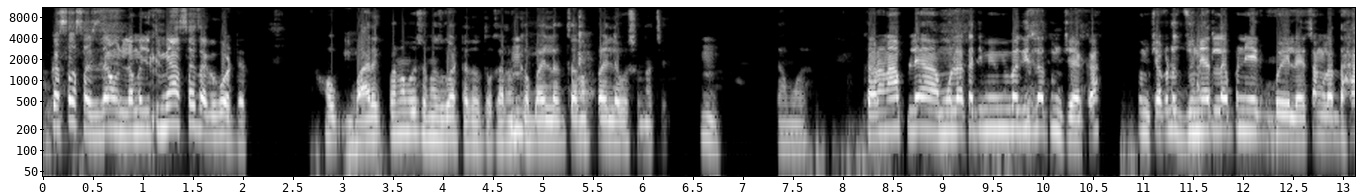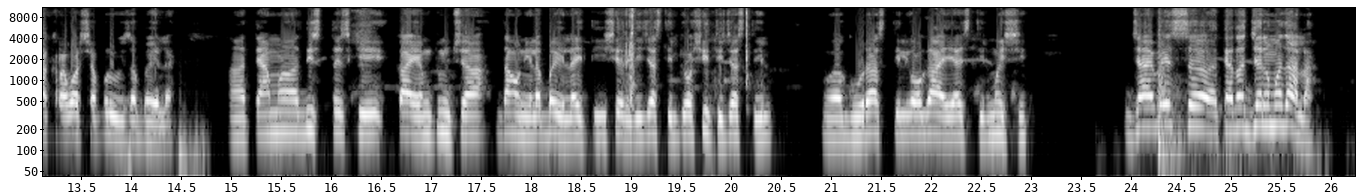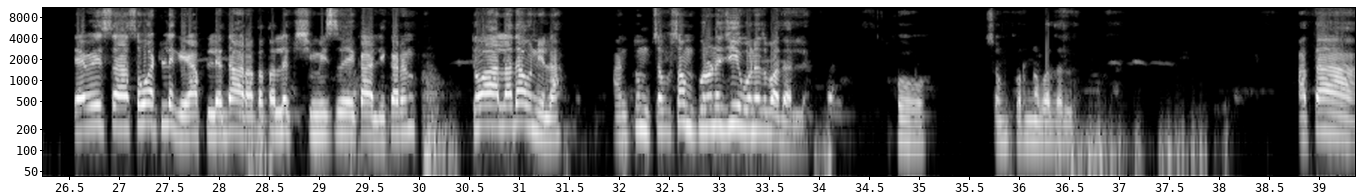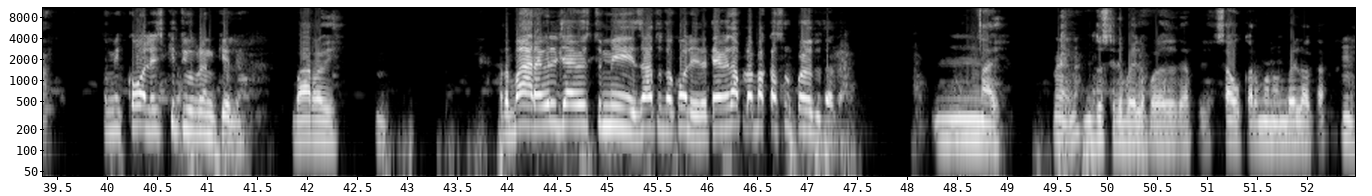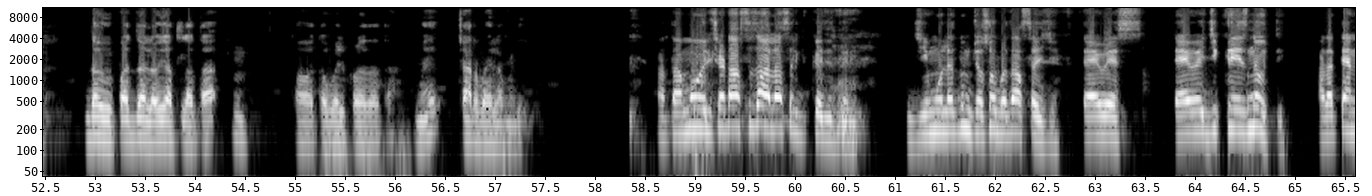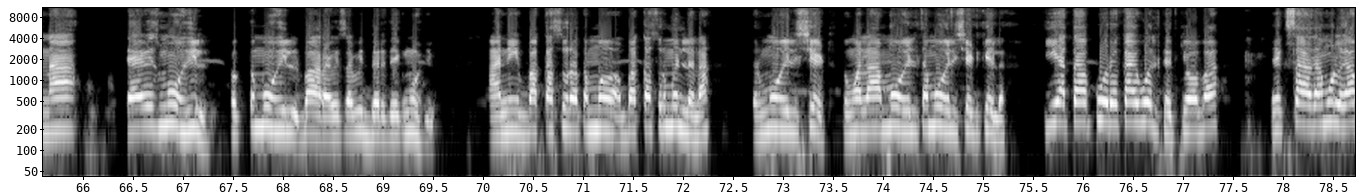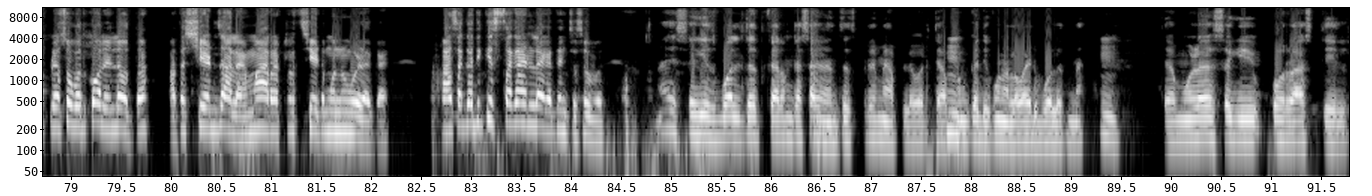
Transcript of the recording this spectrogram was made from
कसं असायचं दावणीला? म्हणजे तुम्ही असायचा का गोट्यात हो बारीकपणापासूनच गोट्यात होतो कारण का. बैलांचा पहिल्यापासूनच आहे. हम्म. त्यामुळे. कारण आपल्या मुलाखती मी मी बघितला तुमच्या एका. तुमच्याकडे जुन्यातला पण एक बैल आहे चांगला दहा अकरा वर्षापूर्वीचा बैल आहे. अं, त्यामुळं दिसतंच की कायम तुमच्या दावणीला बैल आहे ती शर्यतीची असतील किंवा शेतीची असतील गुरं असतील किंवा गायी असतील म्हशी. ज्यावेळेस अं, त्याचा जन्म झाला त्यावेळेस असं वाटलं की आपल्या दारात आता लक्ष्मीच एक आली. कारण तो आला दावणीला आणि तुमचं संपूर्ण जीवनच बदललं. हो हो. संपूर्ण बदललं. आता तुम्ही कॉलेज कितीपर्यंत केलं? बारावी. आता बारावीला ज्यावेळेस तुम्ही जात होता कॉलेजला त्यावेळेस आपला बक्कासूर पळत होता का? हम्म, नाही. नाही ना? दुसरी बैल पळत होते आपली. सावकार म्हणून बैल होता. हम्म. दहावी पास झालो यातला होता. हम्म. तेव्हा तो बैल पळत होता. म्हणजे चार बैलामध्ये. आता मोबाईल शेट असं झालं असेल की कधीतरी? जी मुलं तुमच्यासोबत असायची त्यावेळेस त्यावेळेस जी क्रेज नव्हती. आता त्यांना त्यावेळेस मोहिल फक्त मोहिल बारावीचा विद्यार्थी एक मोहिल. आणि बकासूर आता म- बकासूर म्हणलं ना तर मोहिल शेठ. तुम्हाला मोहिलचा मोहिल शेठ केलं. ती आता पोरं काय बोलतात की बाबा एक साधा मुलगा आपल्यासोबत कॉलेजला होता आता शेठ झालाय महाराष्ट्रात शेठ म्हणून ओळख आहे. असा कधी किस्सा काढलाय का त्यांच्यासोबत? नाही सगळीच बोलतात कारण का सगळ्यांचंच प्रेम आहे आपल्यावरती. आपण. कधी कोणाला वाईट बोलत नाही. त्यामुळे सगळी पोरं असतील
